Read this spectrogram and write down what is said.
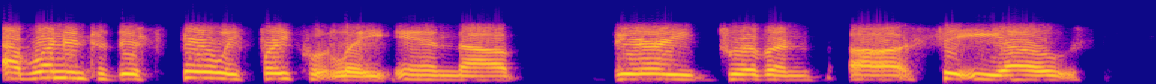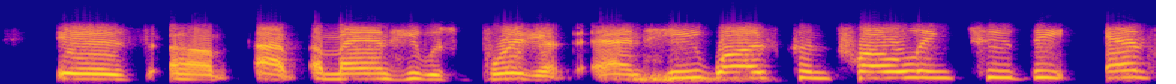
I run into this fairly frequently in uh, very driven uh, CEOs. Is um, a, a man he was brilliant and he was controlling to the nth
